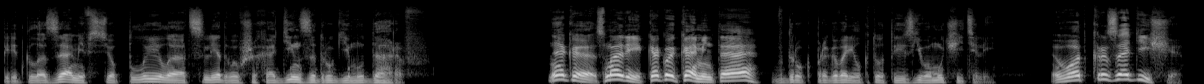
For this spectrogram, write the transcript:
Перед глазами все плыло от следовавших один за другим ударов. «Эка, смотри, какой камень-то, а?» — вдруг проговорил кто-то из его мучителей. «Вот красотища!»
